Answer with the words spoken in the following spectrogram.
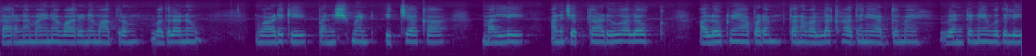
కారణమైన వారిని మాత్రం వదలను. వాడికి పనిష్మెంట్ ఇచ్చాక మళ్ళీ అని చెప్తాడు అలోక్. అలోక్ని ఆపడం తన వల్ల కాదని అర్థమై వెంటనే వదిలి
